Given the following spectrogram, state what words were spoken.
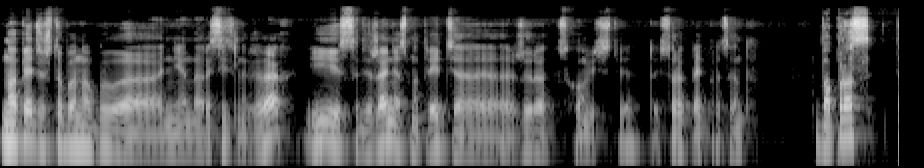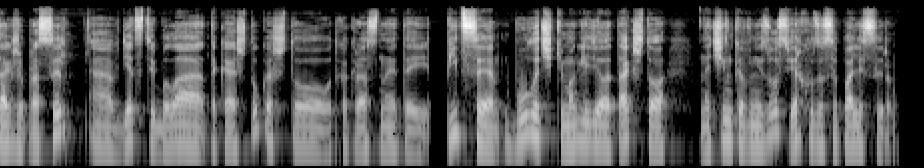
Но опять же, чтобы оно было не на растительных жирах, и содержание смотреть э, жира в сухом веществе, то есть 45%. Вопрос также про сыр. А, в детстве была такая штука, что вот как раз на этой пицце булочки могли делать так, что начинка внизу, сверху засыпали сыром.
